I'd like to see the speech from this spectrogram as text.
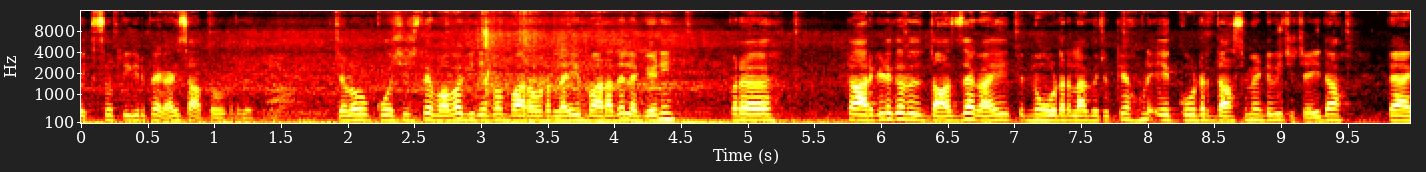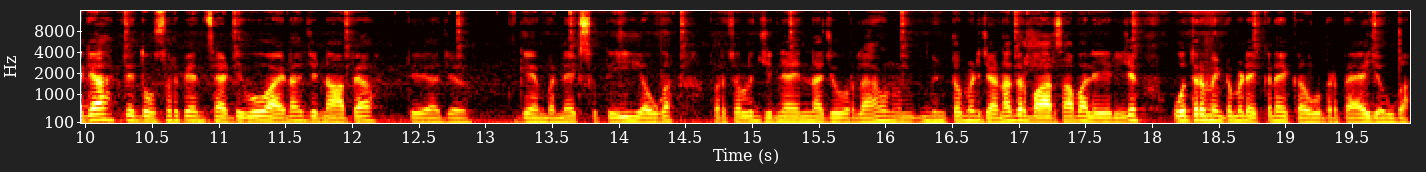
130 ਰੁਪਏ ਹੈਗਾ ਸੀ 7 ਆਰਡਰ ਦੇ। ਚਲੋ ਕੋਸ਼ਿਸ਼ ਤੇ ਵਾਵਾ ਕੀਤੀ ਆਪਾਂ 12 ਆਰਡਰ ਲਈ 12 ਦੇ ਲੱਗੇ ਨਹੀਂ ਪਰ ਟਾਰਗੇਟ ਕਰੋ 10 ਦਾ ਹੈਗਾ ਸੀ ਤੇ 9 ਆਰਡਰ ਲੱਗ ਚੁੱਕਿਆ ਹੁਣ ਇੱਕ ਆਰਡਰ 10 ਮਿੰਟ ਵਿੱਚ ਚਾਹੀਦਾ, ਪੈ ਗਿਆ ਤੇ 200 ਰੁਪਏ ਇਨਸੈਂਟਿਵ ਉਹ ਆਇਆ ਨਾ ਜੇ ਨਾ ਪਿਆ ਤੇ ਅੱਜ ਗੇਮ ਬੰਨੇ 130 ਹੀ ਆਊਗਾ। ਪਰ ਚਲੋ ਜਿੰਨਾ ਇੰਨਾ ਜ਼ੋਰ ਲਾਇਆ, ਹੁਣ ਮਿੰਟੋ ਮਿੰਟ ਜਾਣਾ ਦਰਬਾਰ ਸਾਹਿਬ ਵਾਲੇ ਏਰੀਆ 'ਚ, ਉਧਰ ਮਿੰਟੋ ਮਿੰਟ ਇੱਕ ਨਾ ਇੱਕ ਆਰਡਰ ਪੈ ਹੀ ਜਾਊਗਾ।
